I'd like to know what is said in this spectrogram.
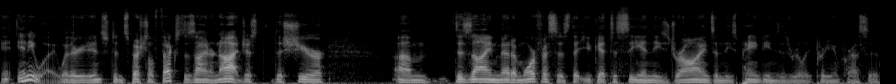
a- anyway, whether you're interested in special effects design or not, just the sheer um, design metamorphosis that you get to see in these drawings and these paintings is really pretty impressive.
